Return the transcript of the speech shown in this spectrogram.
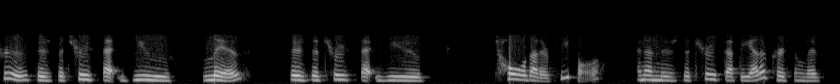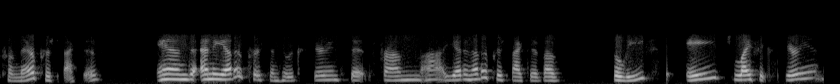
truth. There's the truth that you live. There's the truth that you told other people, and then there's the truth that the other person lived from their perspective, and any other person who experienced it from uh, yet another perspective of belief, age, life experience.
